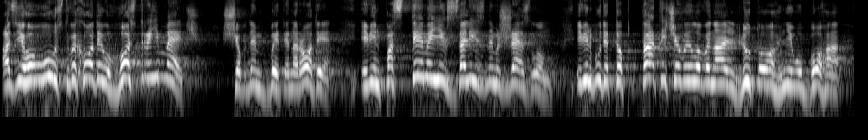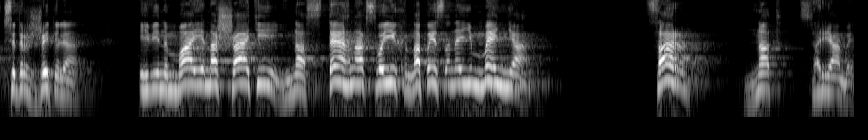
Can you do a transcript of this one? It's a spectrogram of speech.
А з його уст виходив гострий меч, щоб ним бити народи, і він пастиме їх залізним жезлом, і він буде топтати чавило вина лютого гніву Бога Вседержителя. І він має на шаті й на стегнах своїх написане імення. Цар над царями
